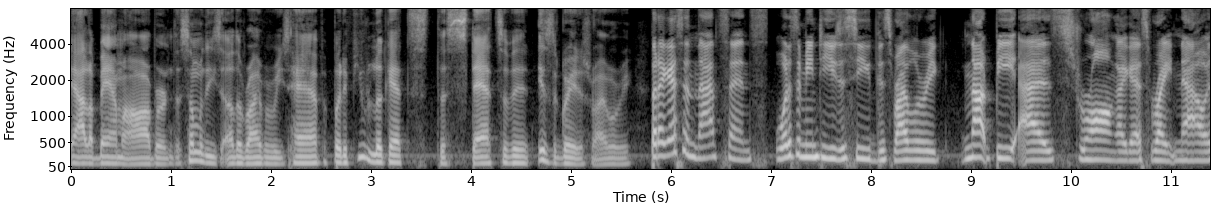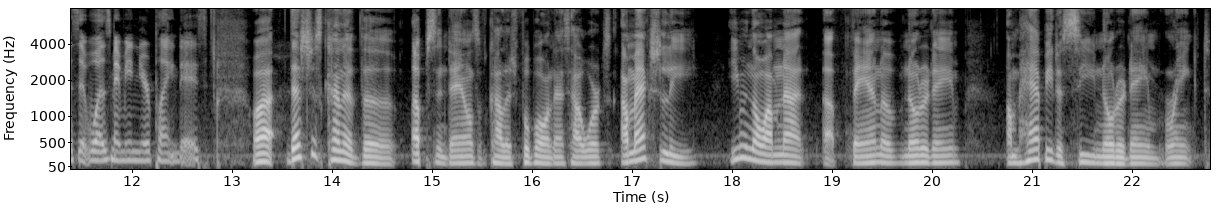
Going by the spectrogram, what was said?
Alabama, Auburn, some of these other rivalries have. But if you look at the stats of it, it's the greatest rivalry. But I guess in that sense, what does it mean to you to see this rivalry not be as strong, I guess, right now as it was maybe in your playing days? Well, that's just kind of the ups and downs of college football, and that's how it works. I'm actually even though I'm not a fan of Notre Dame, I'm happy to see Notre Dame ranked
